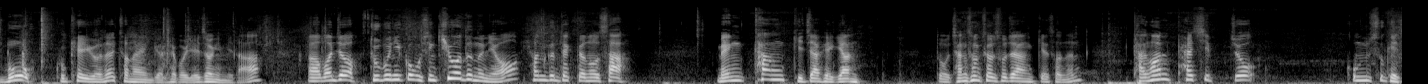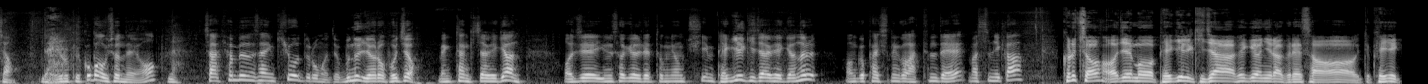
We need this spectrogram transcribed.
모 국회의원을 전화 연결해 볼 예정입니다. 아, 먼저 두 분이 꼽으신 키워드는요. 현근택 변호사 맹탕 기자회견 또 장성철 소장께서는 당헌 80조 꼼수 개정 네, 이렇게 꼽아 오셨네요. 네. 자, 현 변호사님 키워드로 먼저 문을 열어보죠. 맹탕 기자회견 어제 윤석열 대통령 취임 100일 기자회견을 언급하시는 것 같은데 맞습니까? 그렇죠. 어제 뭐 100일 기자회견이라 그래서 되게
